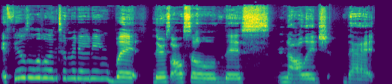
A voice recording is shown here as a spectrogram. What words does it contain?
It feels a little intimidating, but there's also this knowledge that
